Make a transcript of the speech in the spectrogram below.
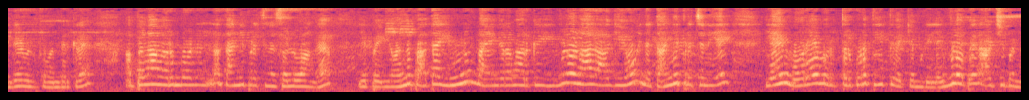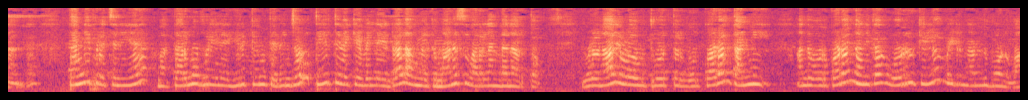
நிகழ்வுகளுக்கும் வந்திருக்கிறேன். அப்போல்லாம் வரும்போதெல்லாம் தண்ணி பிரச்சனை சொல்லுவாங்க. இப்போ இங்கே வந்து பார்த்தா இன்னும் பயங்கரமாக இருக்குது இவ்வளோ நாள் ஆகியும் இந்த தண்ணி பிரச்சனையை ஏன் ஒரே ஒருத்தர் கூட தீர்த்து வைக்க முடியல? இவ்வளோ பேர் ஆட்சி பண்ணாங்க. தண்ணி பிரச்சனையை தருமபுரியில் இருக்குன்னு தெரிஞ்சோ தீர்த்து வைக்கவில்லை என்றால் அவங்களுக்கு மனசு வரலன்னு தானே அர்த்தம். இவ்வளோ நாள் இவ்வளோ ஒருத்தர் ஒரு குடம் தண்ணி அந்த ஒரு குடம் தண்ணிக்காக ஒரு கிலோமீட்டர் நடந்து போகணுமா?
